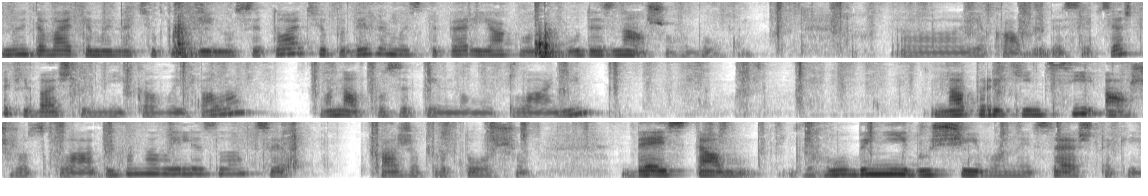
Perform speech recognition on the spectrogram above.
Ну і давайте ми на цю подвійну ситуацію подивимось тепер, як воно буде з нашого боку. Е, яка буде все? Все ж таки, бачите, двійка випала. Вона в позитивному плані. Наприкінці аж розкладу вона вилізла. Це каже про те, що десь там в глибині душі вони все ж таки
